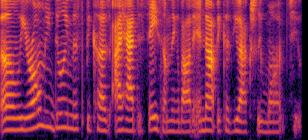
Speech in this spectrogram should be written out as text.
oh, you're only doing this because I had to say something about it and not because you actually want to.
